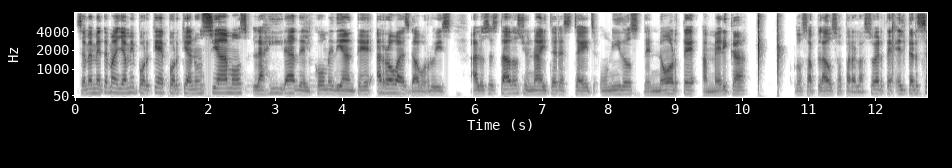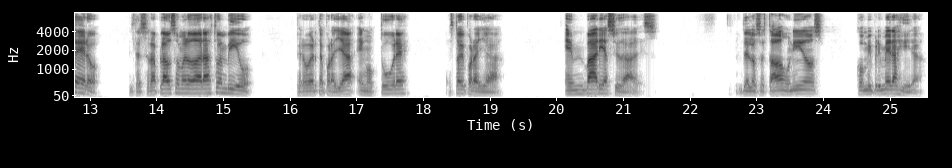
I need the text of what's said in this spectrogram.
Se me mete Miami, ¿por qué? Porque anunciamos la gira del comediante arroba Gabo Ruiz a los Estados Unidos de Norteamérica. Dos aplausos para la suerte. El tercero, el tercer aplauso me lo darás tú en vivo. Espero verte por allá en octubre. Estoy por allá en varias ciudades de los Estados Unidos con mi primera gira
